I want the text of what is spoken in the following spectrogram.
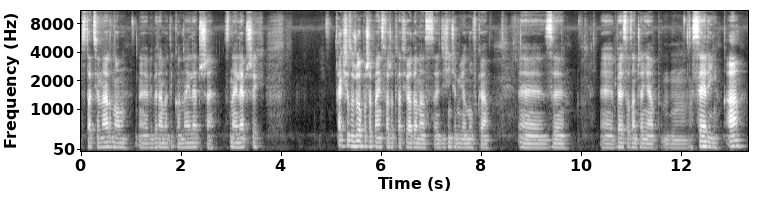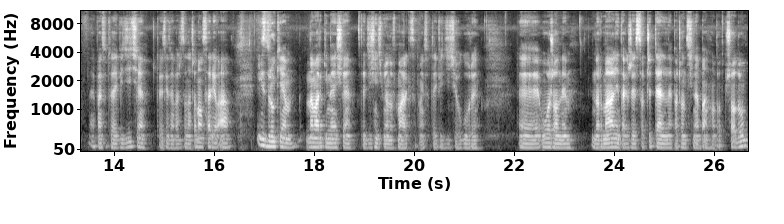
stacjonarną e, wybieramy tylko najlepsze z najlepszych. Tak się złożyło, proszę Państwa, że trafiła do nas 10 milionówka e, z, bez oznaczenia mm, serii A. Jak Państwo tutaj widzicie, tu jest jedna z zaznaczoną serią A i z drukiem na marginesie te 10 milionów mark, co Państwo tutaj widzicie u góry, e, ułożonym normalnie, także jest to czytelne, patrząc się na banknot od przodu.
